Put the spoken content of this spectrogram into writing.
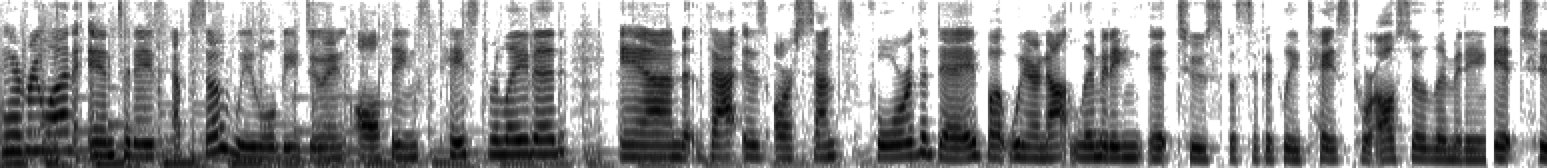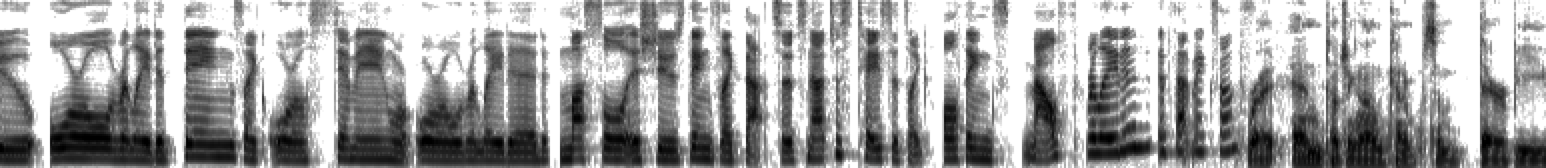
Hey everyone, in today's episode, we will be doing all things taste related, and that is our sense for the day, but we are not limiting it to specifically taste. We're also limiting it to oral related things like oral stimming or oral related muscle issues, things like that. So it's not just taste, it's like all things mouth related, if that makes sense. Right. And touching on kind of some therapy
